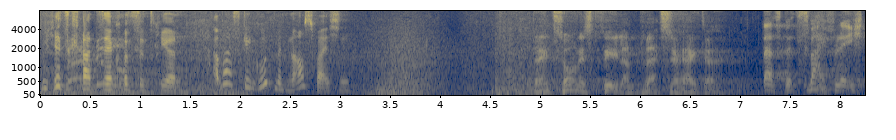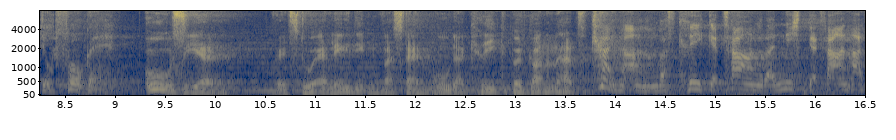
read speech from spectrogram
Also ich muss mich jetzt gerade sehr konzentrieren. Aber es ging gut mit dem Ausweichen. Dein Zorn ist fehl am Platze, Reiter. Das bezweifle ich, du Vogel. Usiel, willst du erledigen, was dein Bruder Krieg begonnen hat? Keine Ahnung, was Krieg getan oder nicht getan hat.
